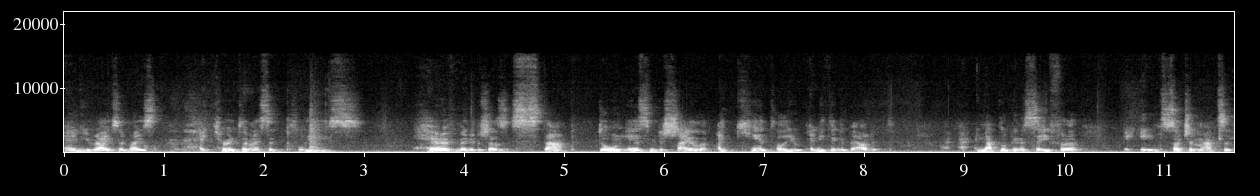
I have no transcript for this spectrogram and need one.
And he writes, I turned to him and I said, please, Herav Meni stop. Don't ask me to shaila. I can't tell you anything about it. I'm not looking at Sefer in such a matzah.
